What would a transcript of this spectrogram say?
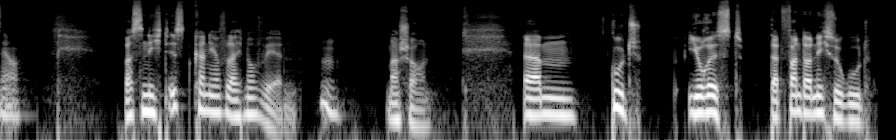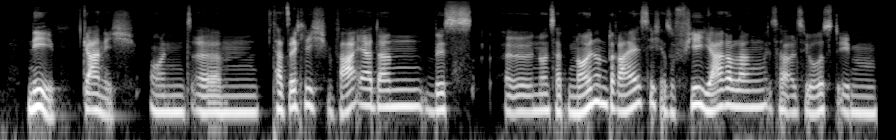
ja. Was nicht ist, kann ja vielleicht noch werden. Hm. Mal schauen. Ähm, gut, Jurist, das fand er nicht so gut. Nee, gar nicht. Und ähm, tatsächlich war er dann bis äh, 1939, also vier Jahre lang, ist er als Jurist eben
